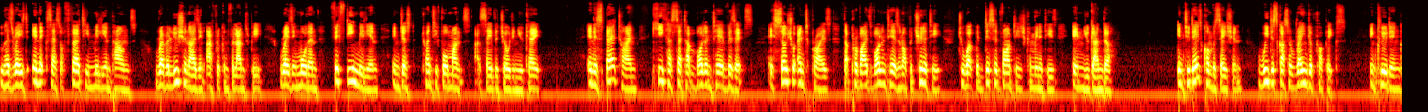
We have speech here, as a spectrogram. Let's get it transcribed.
who has raised in excess of £30 million revolutionizing African philanthropy, raising more than 15 million in just 24 months at Save the Children UK. In his spare time, Keith has set up Volunteer Visits, a social enterprise that provides volunteers an opportunity to work with disadvantaged communities in Uganda. In today's conversation, we discuss a range of topics, including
